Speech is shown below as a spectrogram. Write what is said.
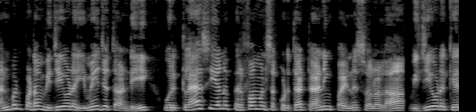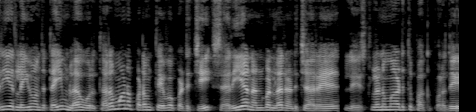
நண்பன் படம் விஜயோட இமேஜை தாண்டி ஒரு கிளாஸியான பெர்ஃபார்மன்ஸை கொடுத்த டேர்னிங் பாயிண்ட்னு சொல்லலாம். விஜயோட கெரியர்லயும் அந்த டைம்ல ஒரு தரமான படம் தேவைப்பட்டுச்சு. சரியா நண்பன்ல நடிச்சாரு. லிஸ்ட்ல நம்ம அடுத்து பார்க்க போறது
